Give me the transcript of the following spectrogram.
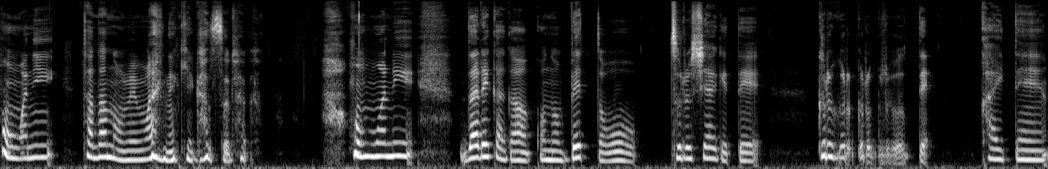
ほんまにただのめまいな気がする。ほんまに誰かがこのベッドを吊るし上げてぐるぐるぐるぐるって回転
